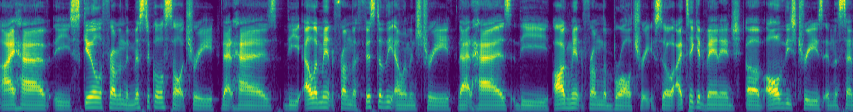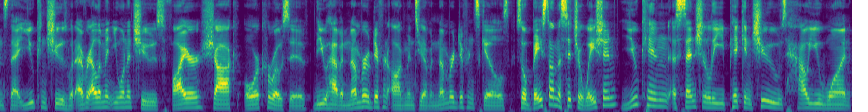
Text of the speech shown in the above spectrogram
I have the skill from the Mystical Assault tree that has the element from the Fist of the Elements tree that has the augment from the Brawl tree. So I take advantage of all of these trees in the sense that you can choose whatever element you want to choose fire, shock, or corrosive. You have a number of different augments, you have a number of different skills. So based on the situation, you can essentially pick and choose how you want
